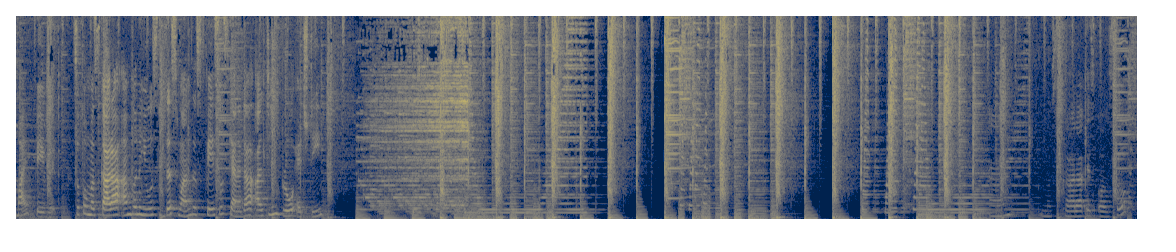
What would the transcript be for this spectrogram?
my favourite So for mascara, I'm going to use this one, this Faces Canada Ultime Pro HD. mascara is also.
